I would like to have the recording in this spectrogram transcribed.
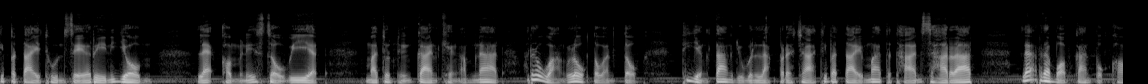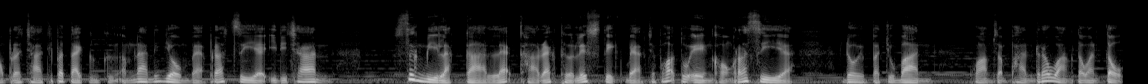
ธิปไตยทุนเสรีนิยม และคอมมิวนิสต์โซเวียต มาจนถึงการแข่งอำนาจระหว่างโลกตะวันตก ที่ยังตั้งอยู่บนหลักประชาธิปไตยมาตรฐานสหรัฐ และระบอบการปกครองประชาธิปไตยกึ่งๆอำนาจนิยมแบบ Russia edition ซึ่งมีหลักการและ characteristic แบบเฉพาะตัวเองของรัสเซีย โดยปัจจุบัน ความสัมพันธ์ระหว่างตะวันตก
